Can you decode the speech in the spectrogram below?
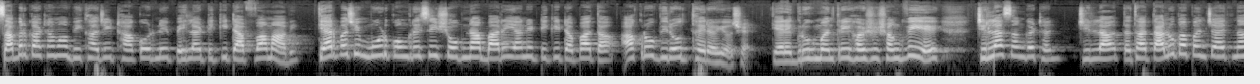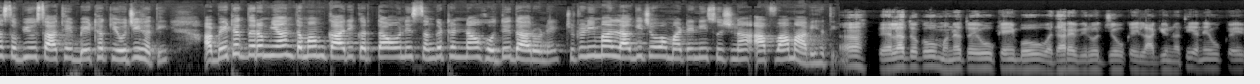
સાબરકાંઠામાં ભીખાજી ઠાકોરને પહેલા ટિકિટ આપવામાં આવી. ત્યાર પછી મૂળ કોંગ્રેસી શોભના બારૈયાને ટિકિટ અપાતા આકરો વિરોધ થઈ રહ્યો છે. ત્યારે ગૃહમંત્રી હર્ષ સંઘવીએ જિલ્લા સંગઠન, જિલ્લા તથા તાલુકા પંચાયતના સભ્યો સાથે બેઠક યોજી હતી. આ બેઠક દરમિયાન તમામ કાર્યકર્તાઓ અને સંગઠનના હોદ્દેદારોને ચૂંટણીમાં લાગી જવા માટેની સૂચના આપવામાં આવી હતી. પહેલા તો કહું, મને તો એવું કંઈ બહુ વધારે વિરોધ જેવું કંઈ લાગ્યું નથી અને એવું કંઈ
